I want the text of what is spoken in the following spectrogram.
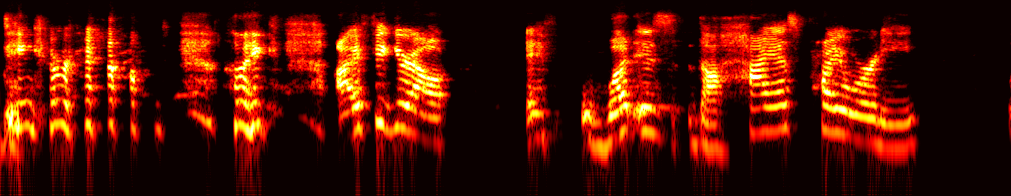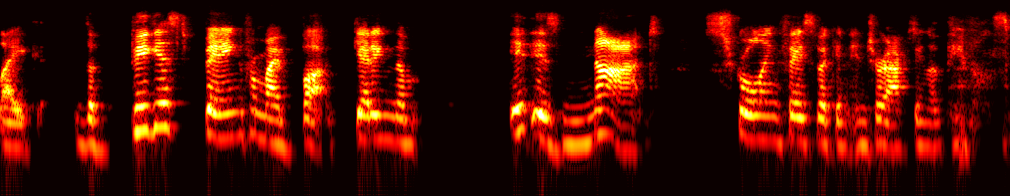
dink around. like, I figure out if what is the highest priority like the biggest bang for my buck getting them it is not scrolling facebook and interacting with people's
